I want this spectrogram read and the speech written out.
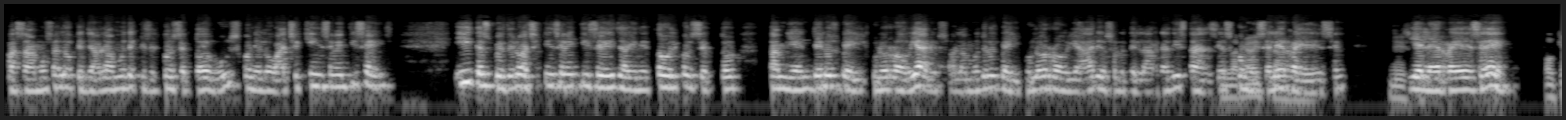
pasamos a lo que ya hablamos de que es el concepto de bus con el OH 1526, y después del OH 1526 ya viene todo el concepto también de los vehículos rodoviarios. Hablamos de los vehículos rodoviarios o los de largas distancias, como es el RS y el RSD. Ok,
